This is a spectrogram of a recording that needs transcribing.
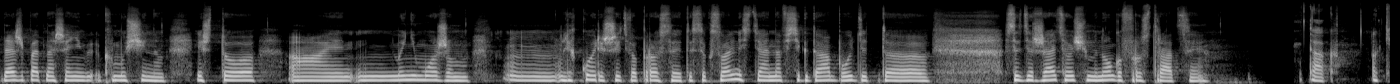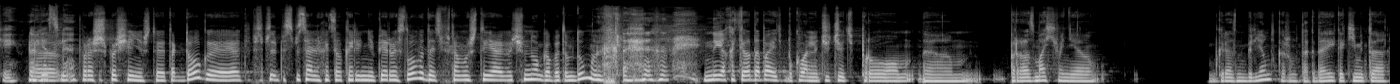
даже по отношению к мужчинам, и что э, мы не можем э, легко решить вопросы этой сексуальности, она всегда будет э, содержать очень много фрустрации. Так, Окей. А э, если... Прошу прощения, что я так долго. Я специально хотела Карине первое слово дать, потому что я очень много об этом думаю. Ну, я хотела добавить буквально чуть-чуть про, эм, про размахивание грязным бельем, скажем так, да, и какими-то,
